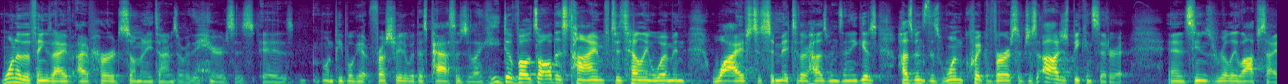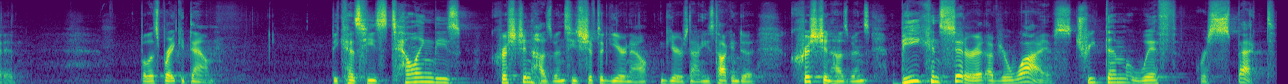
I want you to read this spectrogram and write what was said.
one of the things I've, I've heard so many times over the years is, is when people get frustrated with this passage, like, he devotes all this time to telling women, wives, to submit to their husbands, and he gives husbands this one quick verse of just, oh, just be considerate. And it seems really lopsided. But let's break it down. Because he's telling these Christian husbands, he's shifted gear now, gears now, he's talking to Christian husbands, be considerate of your wives, treat them with respect.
